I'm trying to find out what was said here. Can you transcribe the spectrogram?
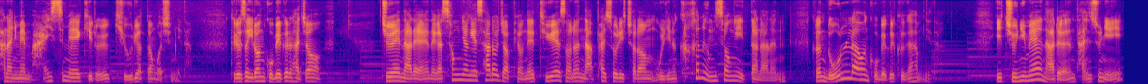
하나님의 말씀의 귀를 기울였던 것입니다. 그래서 이런 고백을 하죠. 주의 날에 내가 성령에 사로잡혀 내 뒤에서는 나팔 소리처럼 울리는 큰 음성이 있다라는 그런 놀라운 고백을 그가 합니다. 이 주님의 날은 단순히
